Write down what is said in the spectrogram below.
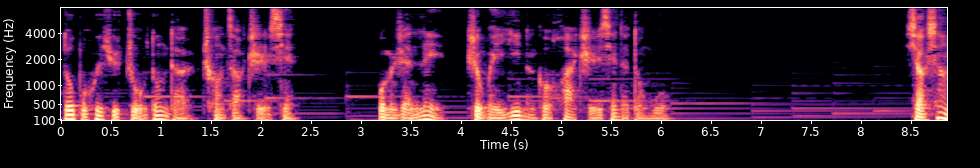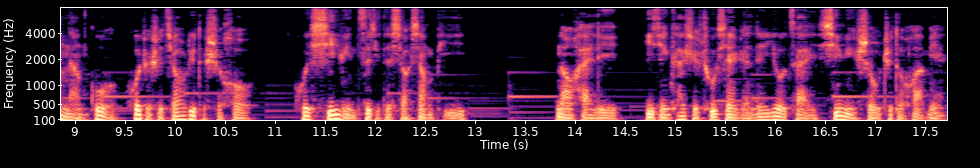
都不会去主动的创造直线，我们人类是唯一能够画直线的动物。小象难过或者是焦虑的时候，会吸吮自己的小象鼻，脑海里已经开始出现人类幼崽吸吮手指的画面。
